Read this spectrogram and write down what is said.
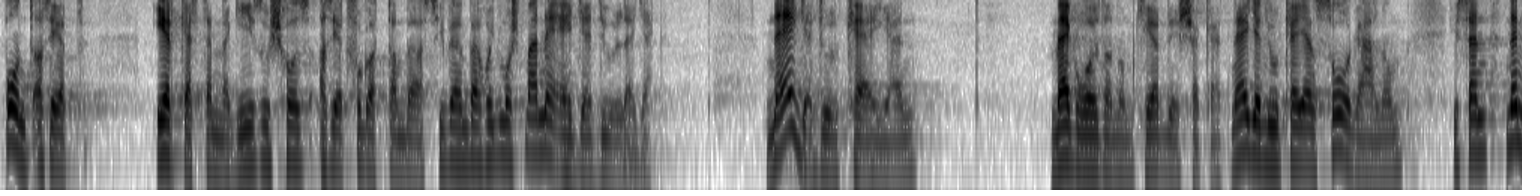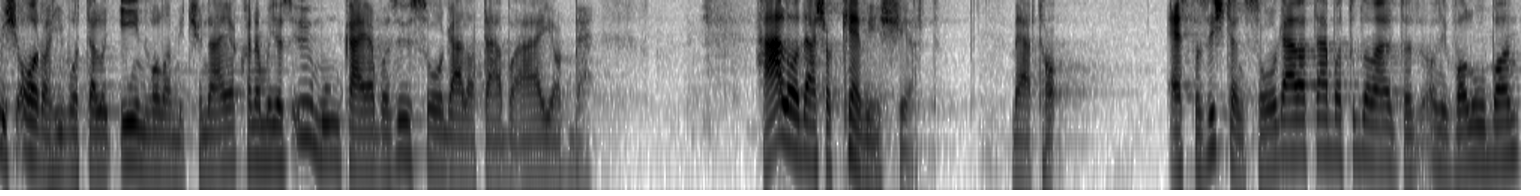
pont azért érkeztem meg Jézushoz, azért fogadtam be a szívembe, hogy most már ne egyedül legyek. Ne egyedül kelljen megoldanom kérdéseket, ne egyedül kelljen szolgálnom, hiszen nem is arra hívott el, hogy én valamit csináljak, hanem hogy az ő munkájába, az ő szolgálatába álljak be. Hálaadás a kevésért. Mert ha ezt az Isten szolgálatába tudom állítani valóban,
